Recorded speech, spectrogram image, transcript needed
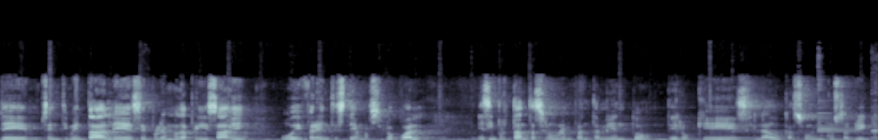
de sentimentales, problemas de aprendizaje o diferentes temas, lo cual es importante hacer un replanteamiento de lo que es la educación en Costa Rica.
